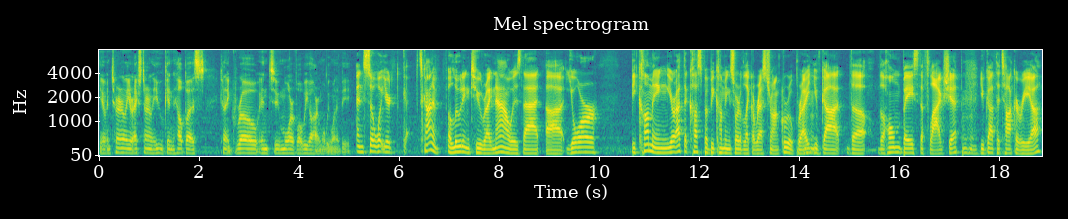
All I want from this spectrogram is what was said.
you know internally or externally who can help us kind of grow into more of what we are and what we want to be? And so what you're it's kind of alluding to right now is that uh, you're becoming you're at the cusp of becoming sort of like a restaurant group, right? Mm-hmm. You've got the the home base, the flagship. Mm-hmm. You've got the taqueria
